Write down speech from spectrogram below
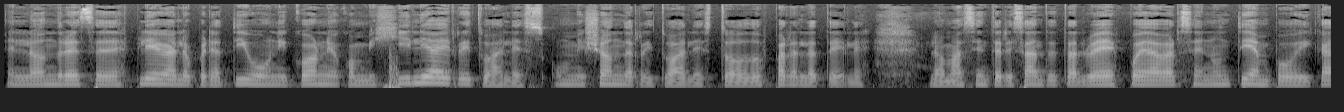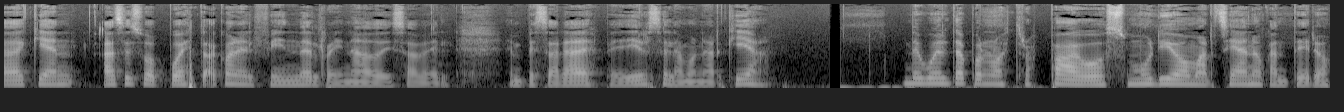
En Londres se despliega el operativo Unicornio con vigilia y rituales, un millón de rituales, todos para la tele. Lo más interesante tal vez pueda verse en un tiempo y cada quien hace su apuesta con el fin del reinado de Isabel. ¿Empezará a despedirse la monarquía? De vuelta por nuestros pagos, murió Marciano Cantero,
